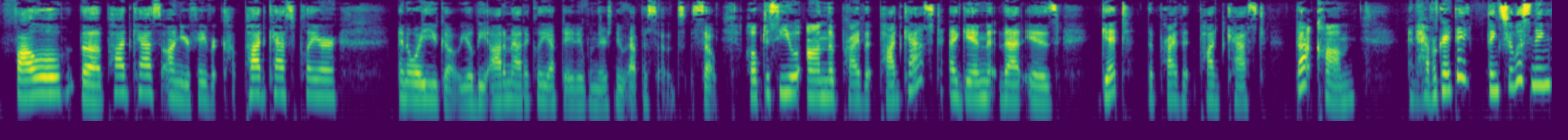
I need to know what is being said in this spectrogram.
follow the podcast on your favorite podcast player, and away you go. You'll be automatically updated when there's new episodes. So, hope to see you on the private podcast. Again, that is gettheprivatepodcast.com. And have a great day. Thanks for listening.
